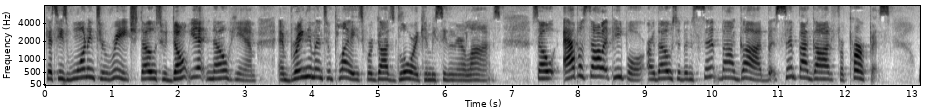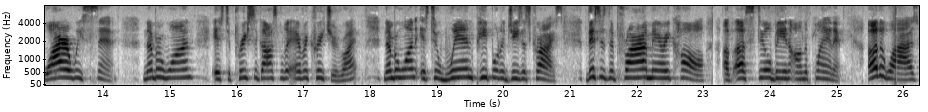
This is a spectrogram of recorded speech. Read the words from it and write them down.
because He's wanting to reach those who don't yet know Him and bring them into a place where God's glory can be seen in their lives. So, apostolic people are those who have been sent by God, but sent by God for purpose. Why are we sent? Number one is to preach the gospel to every creature, right? Number one is to win people to Jesus Christ. This is the primary call of us still being on the planet. Otherwise,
